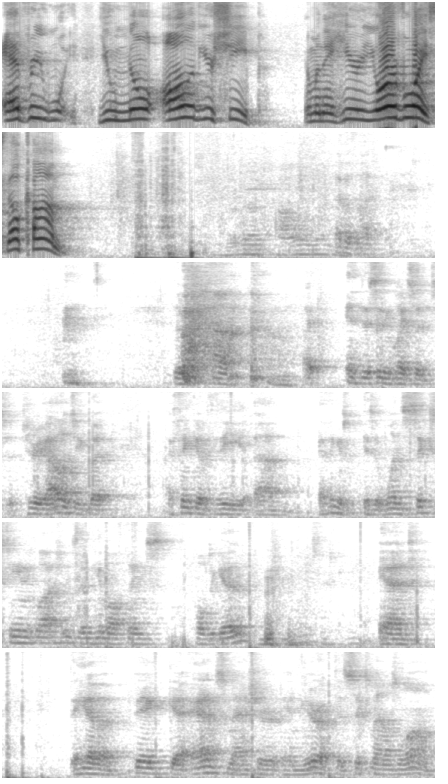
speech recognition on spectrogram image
Every, you know all of your sheep, and when they hear your voice, they'll come. sixteen in Colossians, in him all things hold together. and they have a big uh, atom smasher in Europe that's six miles long.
